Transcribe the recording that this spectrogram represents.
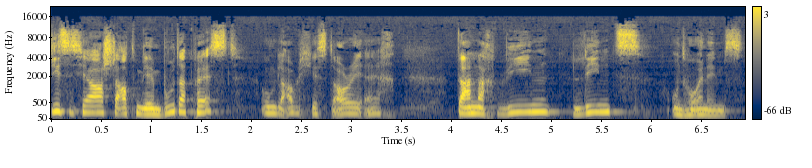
Dieses Jahr starten wir in Budapest Unglaubliche Story, echt. Dann nach Wien, Linz und Hohenems.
